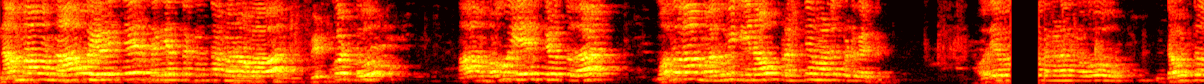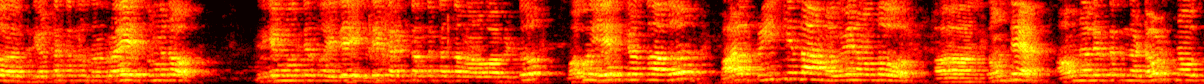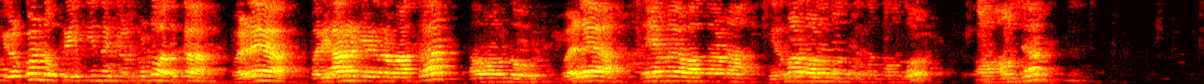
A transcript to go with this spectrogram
ನಮ್ಮ ನಾವು ಹೇಳಿದ್ದೆ ಸರಿ ಅಂತಕ್ಕಂಥ ಮನೋಭಾವ ಬಿಟ್ಕೊಟ್ಟು ಆ ಮಗು ಏನ್ ಕೇಳ್ತದ? ಮೊದಲ ಮಗುವಿಗೆ ನಾವು ಪ್ರಶ್ನೆ ಮಾಡಕ್ ಬಿಡ್ಬೇಕು. ಅದೇ ಮಗು ಡೌಟ್ ಕೇಳ್ತಕ್ಕಂಥ ಸಂಗ್ರಹ, ಏ ಸುಮ್ಮನೆ ನಿನಗೆ ಗೊತ್ತಿರ್ತದ? ಇದೆ, ಇದೇ ಕರೆಕ್ಟ್ ಅಂತಕ್ಕಂಥ ಮನೋಭಾವ ಬಿಟ್ಟು ಮಗು ಏನ್ ಕೇಳ್ತದ ಅದು? ಬಹಳ ಪ್ರೀತಿಯಿಂದ ಆ ಮಗುವಿನ ಒಂದು ಸಂಶಯ ಅವನಲ್ಲಿರ್ತಕ್ಕಂಥ ಡೌಟ್ಸ್ ನಾವು ಕೇಳ್ಕೊಂಡು, ಪ್ರೀತಿಯಿಂದ ಕೇಳ್ಕೊಂಡು ಅದಕ್ಕ ಒಳ್ಳೆಯ ಪರಿಹಾರ ನೀಡಿದ್ರೆ ಮಾತ್ರ ನಾವು ಒಂದು ಒಳ್ಳೆಯ ಸ್ನೇಹಮಯ ವಾತಾವರಣ ನಿರ್ಮಾಣ ಮಾಡಬಹುದು ಅಂತಕ್ಕಂಥ ಒಂದು ಅಂಶ.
